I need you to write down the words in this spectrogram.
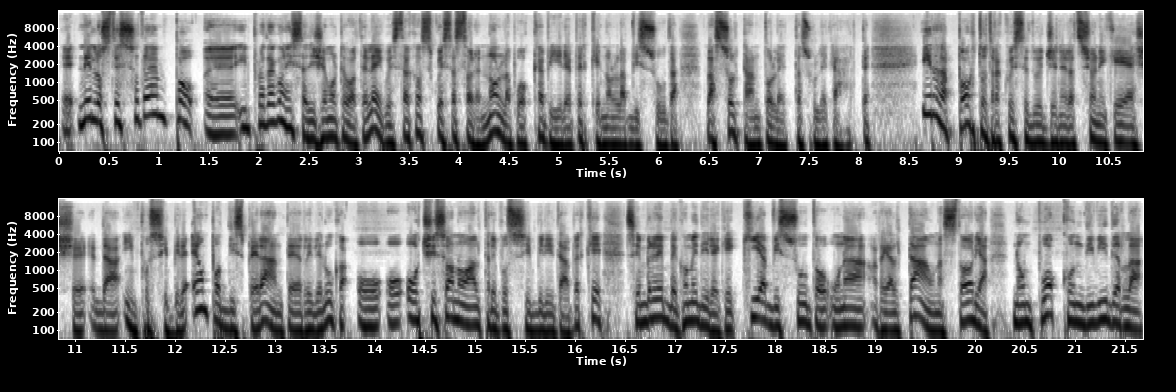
Eh, nello stesso tempo eh, il protagonista dice molte volte lei questa, cos- questa storia non la può capire perché non l'ha vissuta, l'ha soltanto letta sulle carte. Il rapporto tra queste due generazioni che esce da impossibile è un po' disperante Henry De Luca o, o, o ci sono altre possibilità? Perché sembrerebbe come dire che chi ha vissuto vissuto una realtà, una storia, non può condividerla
